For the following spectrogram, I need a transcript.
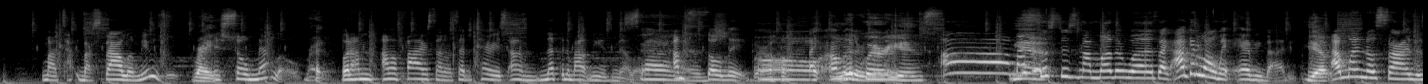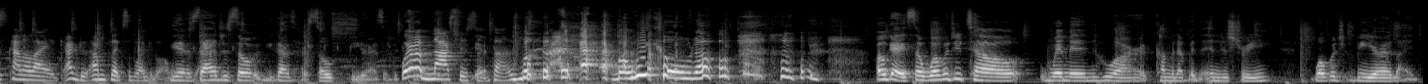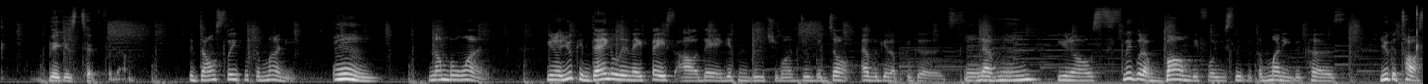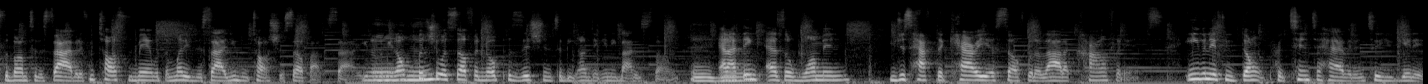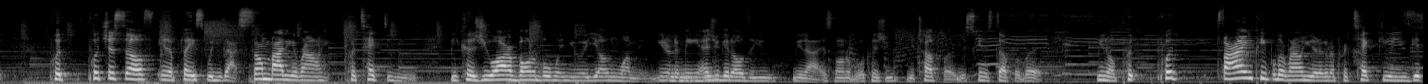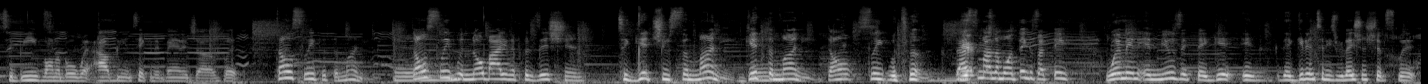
my t- my style of music. Right. It's so mellow. Right. But I'm I'm a fire sign, a Sagittarius. I'm nothing about me is mellow. I'm so lit, girl. Oh, like I'm an literally. Aquarius. Ah, my Yeah. sisters, my mother was like, I get along with everybody. Yeah. I'm one of those signs that's kind of like, I get, I'm flexible. I get along. Yeah. Sag is so you guys are so you guys are We're obnoxious sometimes, but, but we cool though. Okay, so what would you tell women who are coming up in the industry? What would be your like biggest tip for them? Don't sleep with the money. Mm. Number one. You know, you can dangle it in their face all day and get them to do what you want to do, but don't ever get up the goods. Mm-hmm. Never. You know, sleep with a bum before you sleep with the money because you could toss the bum to the side, but if you toss the man with the money to the side, you can toss yourself out the side. You know what I mean? Don't Mm-hmm. put yourself in no position to be under anybody's thumb. And I think as a woman, you just have to carry yourself with a lot of confidence. Even if you don't pretend to have it until you get it. Put put yourself in a place where you got somebody around protecting you. because you are vulnerable when you're a young woman. You know what I mean? As you mm-hmm. get older, you you're not as vulnerable because you you're tougher. Your skin's tougher, but you know, put put find people around you that are gonna protect you and you get to be vulnerable without being taken advantage of. But don't sleep with the money. Don't sleep mm-hmm. with nobody in a position to get you some money. Get the mm-hmm. money. Don't sleep with them. That's Yeah. my number one thing. Is I think women in music they get in they get into these relationships with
